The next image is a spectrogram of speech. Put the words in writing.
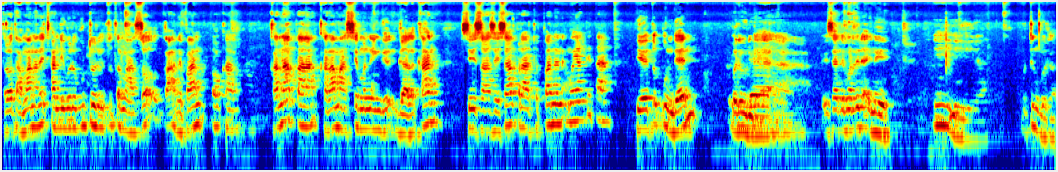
terutama nanti Candi Borobudur itu termasuk kearifan lokal. Karena apa? Karena masih meninggalkan sisa-sisa peradaban nenek moyang kita, yaitu punden berunda. Bisa dimengerti tidak ini? Iya. Betul betul.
